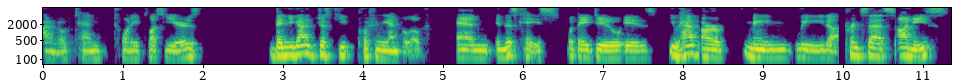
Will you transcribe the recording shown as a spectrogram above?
I don't know, 10, 20 plus years, then you got to just keep pushing the envelope. And in this case, what they do is you have our main lead, uh, Princess Anise,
